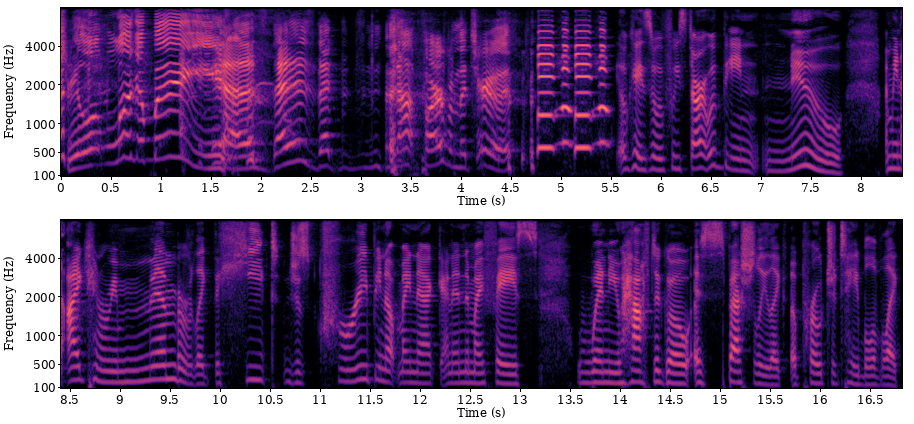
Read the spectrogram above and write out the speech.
She'd be like, look at me. yeah, that's, that is that's not far from the truth. okay, so if we start with being new, I mean, I can remember like the heat just creeping up my neck and into my face when you have to go, especially like approach a table of like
